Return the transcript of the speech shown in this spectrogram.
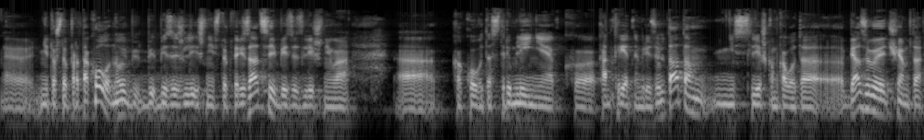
э, не то что протокола, но без излишней структуризации, без излишнего какого-то стремления к конкретным результатам, не слишком кого-то обязывает чем-то.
